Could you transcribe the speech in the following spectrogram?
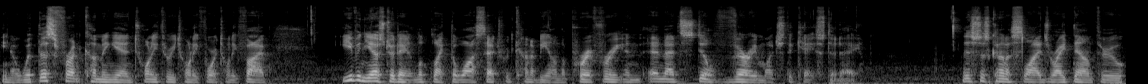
You know, with this front coming in 23, 24, 25, even yesterday it looked like the Wasatch would kind of be on the periphery, and, and that's still very much the case today. This just kind of slides right down through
